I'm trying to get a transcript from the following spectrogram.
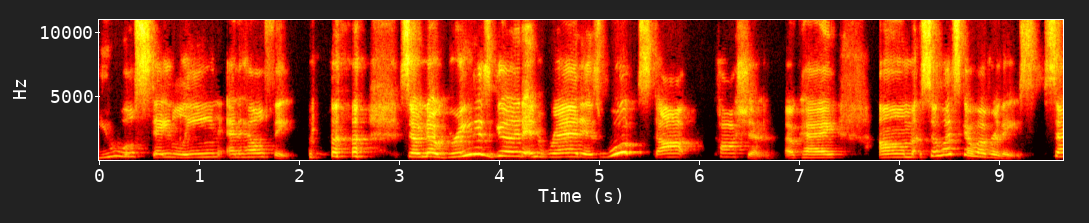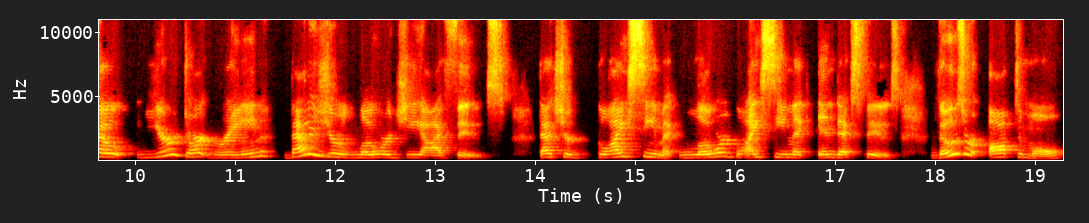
you will stay lean and healthy. so no, green is good and red is whoop, stop, caution. Okay. Um, so let's go over these. So your dark green, that is your lower GI foods. That's your glycemic, lower glycemic index foods. Those are optimal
